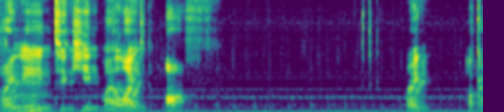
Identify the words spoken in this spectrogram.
So I need to keep my light off. Right. Okay.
